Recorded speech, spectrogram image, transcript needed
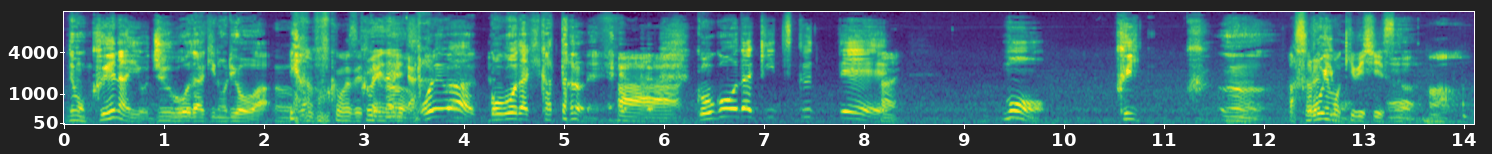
うんでも食えないよ、10号炊きの量は。うんいや、僕も絶対食えない。俺は5号炊き買ったのね。あ5号 炊き作って、あ。はい。もう、食い、くうん。あ、それでも厳しいですか？うん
